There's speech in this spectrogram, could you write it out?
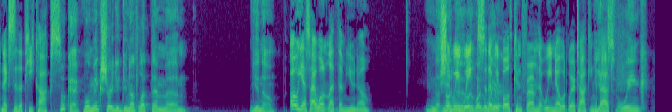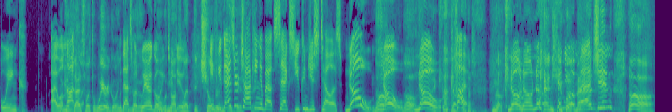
next to the peacocks. Okay, well, make sure you do not let them. Um, you know, Oh yes, I won't let them. You know. n- Should we the- wink what so that we both confirm that we know what we're talking about? Wink. Wink. I will because not. That's what we're going. That's to what do. we're going we will to not do. let the children. If you guys are talking thing. about sex, you can just tell us. No, No, no, no, no, cut. no, can No, you- no, no. Can, Can you you imagine? Oh,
